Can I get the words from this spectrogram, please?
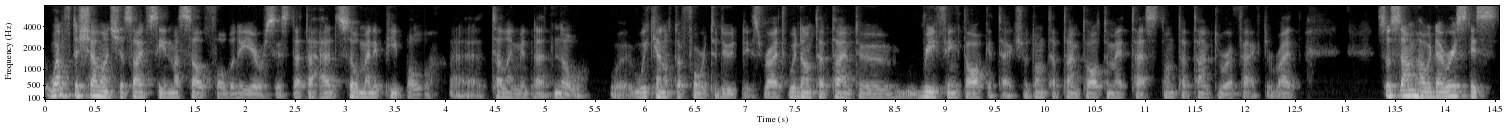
one of the challenges I've seen myself over the years is that I had so many people uh, telling me that no, we cannot afford to do this, right? We don't have time to rethink the architecture, don't have time to automate tests, don't have time to refactor, right? So somehow there is this,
